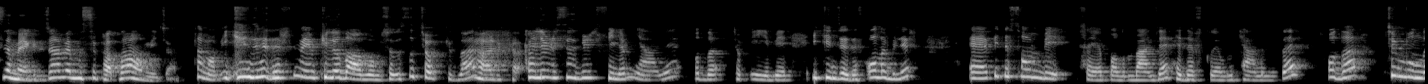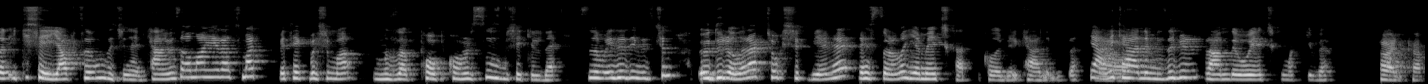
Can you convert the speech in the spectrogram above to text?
sinemaya gideceğim ve mısır patlağı almayacağım. Tamam. İkinci hedefim benim kilo da almamış olursa çok güzel. Harika. Kalorisiz bir film yani. O da çok iyi bir ikinci hedef olabilir. Ee, bir de son bir şey yapalım bence. Hedef koyalım kendimize. O da tüm bunları iki şey yaptığımız için yani kendimize alan yaratmak ve tek başımıza popcornsuz bir şekilde sinema izlediğimiz için ödül olarak çok şık bir yere restorana yemeğe çıkartmak olabilir kendimize. Yani wow. kendimize bir randevuya çıkmak gibi. Harika.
